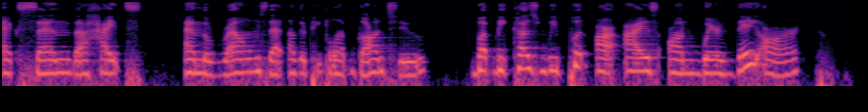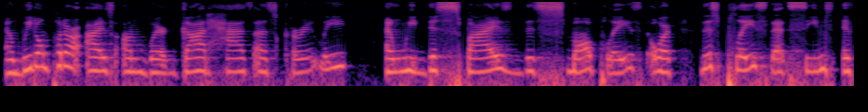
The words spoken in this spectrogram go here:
extend the heights and the realms that other people have gone to. But because we put our eyes on where they are and we don't put our eyes on where God has us currently, and we despise this small place or this place that seems if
